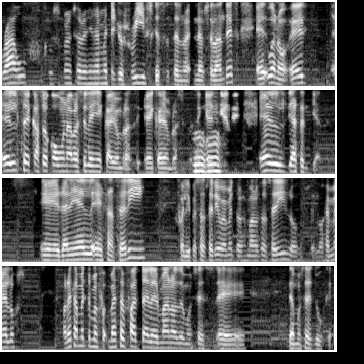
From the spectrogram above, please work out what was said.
Rauf, que se pronuncia originalmente, Josh Reeves, que es el neozelandés. Eh, bueno, él, él se casó con una brasileña y cayó en Brasil, eh, cayó en Brasil así que él, tiene- él ya se entiende. Eh, Daniel eh, Sanserí, Felipe Sanserí, obviamente los hermanos Sanserí, los, los gemelos. Honestamente me, me hace falta el hermano de Moisés, de Moisés Duque.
